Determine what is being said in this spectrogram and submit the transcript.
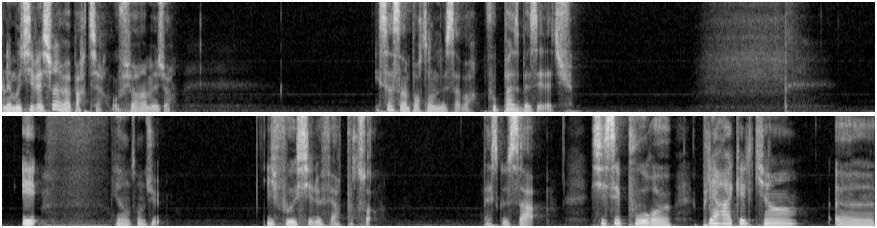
La motivation, elle va partir au fur et à mesure. Et ça, c'est important de le savoir. Faut pas se baser là-dessus. Et, bien entendu, il faut aussi le faire pour soi. Parce que ça, si c'est pour euh, plaire à quelqu'un, euh,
